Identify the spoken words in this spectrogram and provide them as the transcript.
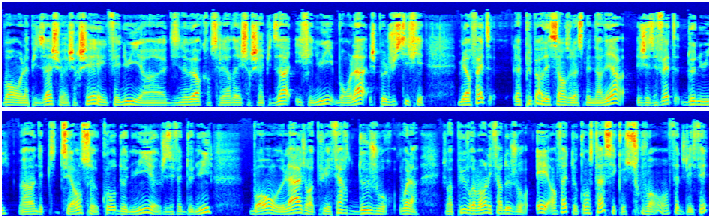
Bon, la pizza, je suis allé chercher, il fait nuit, hein, à 19h quand c'est l'heure d'aller chercher la pizza, il fait nuit. Bon, là, je peux le justifier. Mais en fait, la plupart des séances de la semaine dernière, je les ai faites de nuit. Hein, des petites séances courtes de nuit, je les ai faites de nuit. Bon, là, j'aurais pu les faire deux jours. Voilà, j'aurais pu vraiment les faire deux jours. Et en fait, le constat, c'est que souvent, en fait, je l'ai fait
